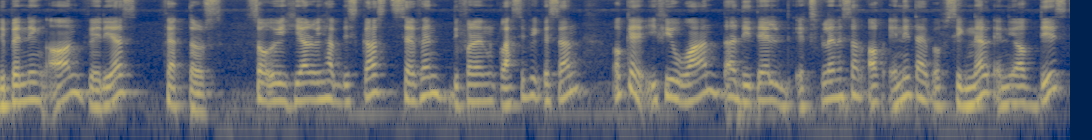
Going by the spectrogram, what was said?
depending on various factors. So we, here we have discussed seven different classification. Okay, if you want the detailed explanation of any type of signal, any of these,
